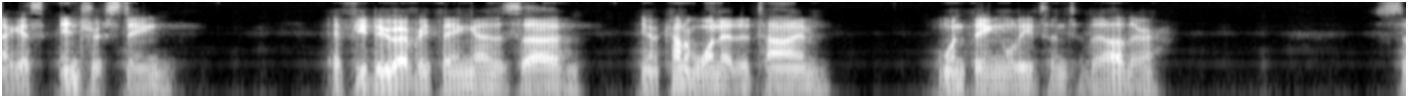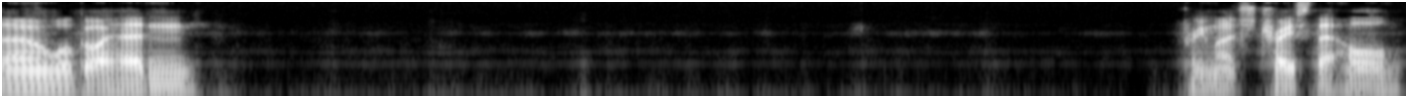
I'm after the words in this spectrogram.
I guess, interesting if you do everything as, uh, you know, kind of one at a time. One thing leads into the other. So we'll go ahead and pretty much trace that whole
